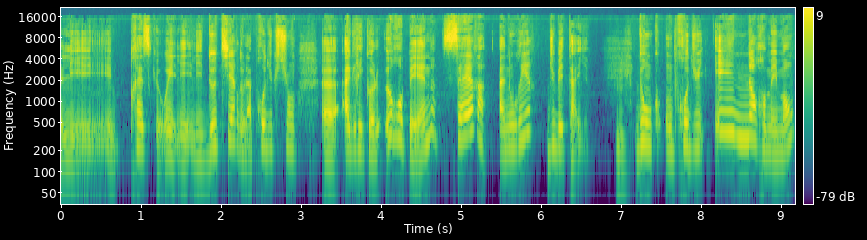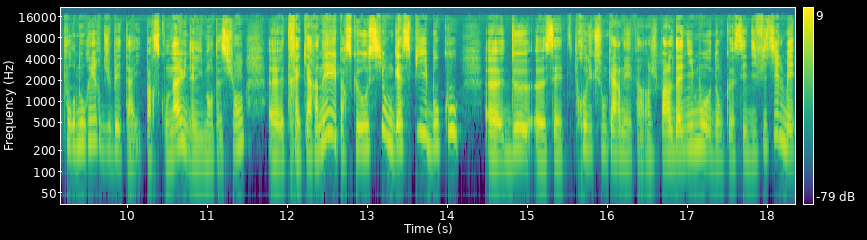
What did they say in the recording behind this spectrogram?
les, deux tiers de la production euh, agricole européenne sert à nourrir du bétail. Mmh. Donc, on produit énormément pour nourrir du bétail parce qu'on a une alimentation euh, très carnée et parce que aussi on gaspille beaucoup euh, de euh, cette production carnée. Enfin, je parle d'animaux, donc c'est difficile, mais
